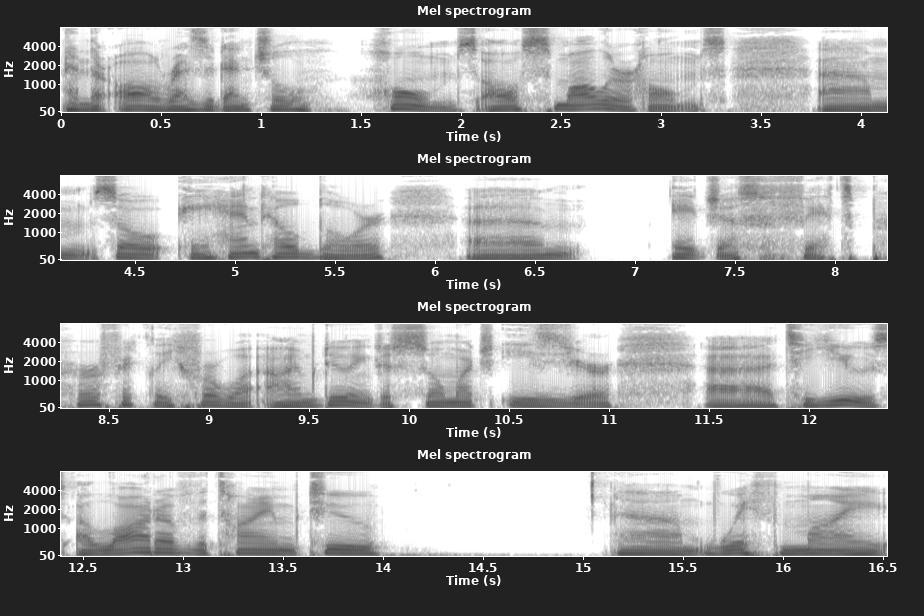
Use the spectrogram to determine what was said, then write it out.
and they're all residential homes, all smaller homes. Um, so a handheld blower, um, it just fits perfectly for what I'm doing. Just so much easier, uh, to use. A lot of the time too, um, with my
